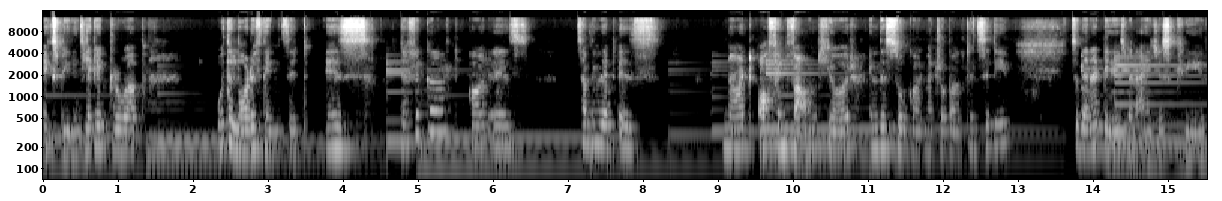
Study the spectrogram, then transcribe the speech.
experience. Like I grew up with a lot of things that is difficult or is something that is not often found here in this so-called metropolitan city so there are days when I just crave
